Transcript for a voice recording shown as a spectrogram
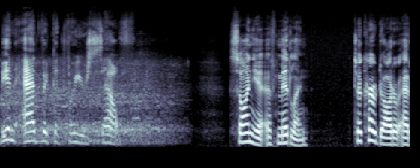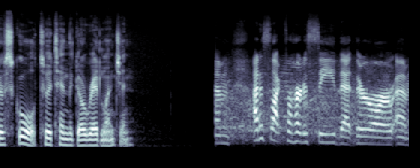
Be an advocate for yourself. Sonia of Midland took her daughter out of school to attend the Go Red luncheon. Um, I just like for her to see that there are um,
